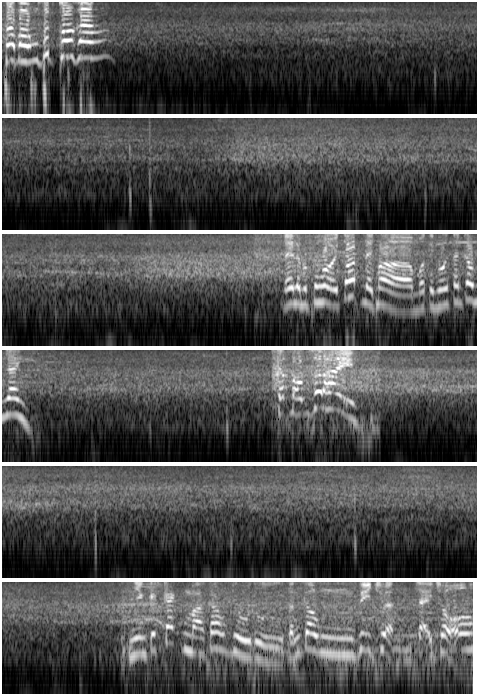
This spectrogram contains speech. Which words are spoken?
Pha bóng rất cố gắng. đây là một cơ hội tốt để mở một tình huống tấn công nhanh bóng rất hay. Nhìn cái cách mà các cầu thủ thủ tấn công, di chuyển, chạy chỗ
